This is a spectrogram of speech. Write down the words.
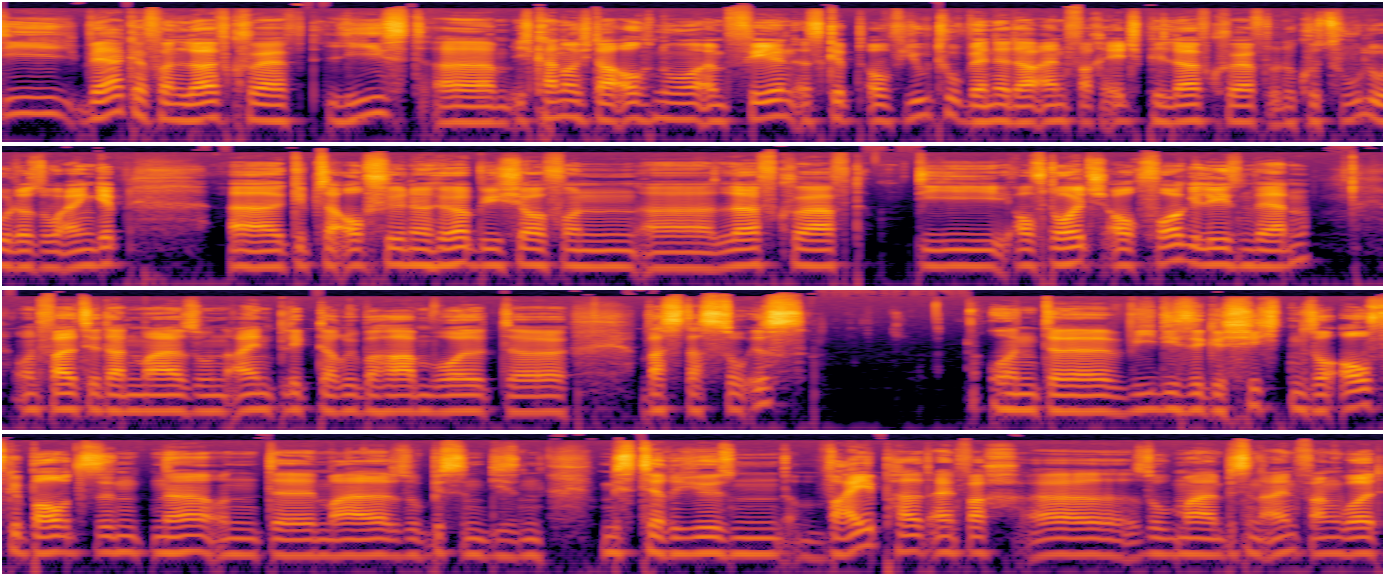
die Werke von Lovecraft liest, ähm, ich kann euch da auch nur empfehlen, es gibt auf YouTube, wenn ihr da einfach H.P. Lovecraft oder Cthulhu oder so eingibt, äh, gibt es da auch schöne Hörbücher von äh, Lovecraft, die auf Deutsch auch vorgelesen werden. Und falls ihr dann mal so einen Einblick darüber haben wollt, äh, was das so ist und äh, wie diese Geschichten so aufgebaut sind, ne, und äh, mal so ein bisschen diesen mysteriösen Vibe halt einfach äh, so mal ein bisschen einfangen wollt,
